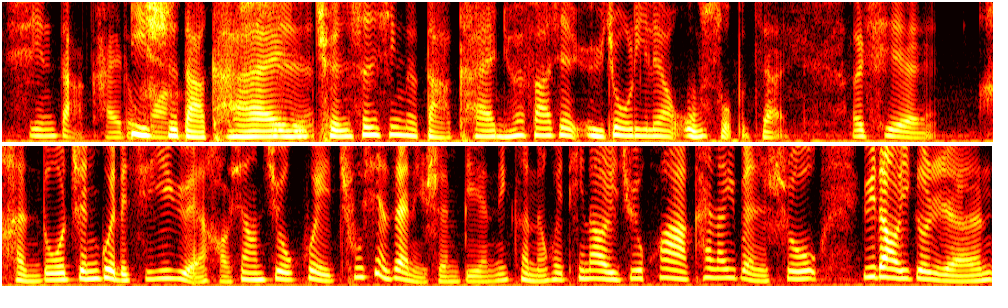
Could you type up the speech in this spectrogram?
心打开的话，意识打开，全身心的打开，你会发现宇宙力量无所不在，而且。很多珍贵的机缘，好像就会出现在你身边。你可能会听到一句话，看到一本书，遇到一个人，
